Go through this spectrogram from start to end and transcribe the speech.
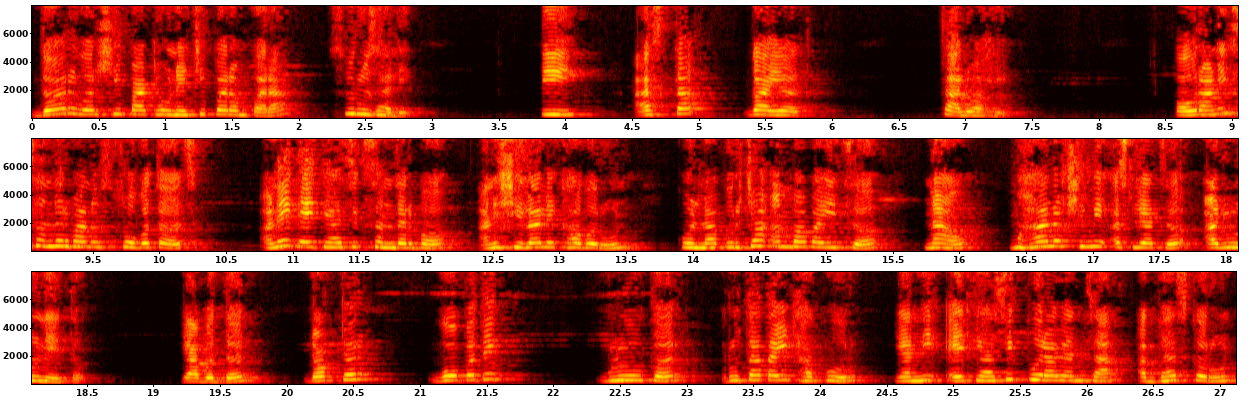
दरवर्षी पाठवण्याची परंपरा सुरू झाली. ती आस्था गायत चालू आहे. पौराणिक संदर्भांसोबतच अनेक ऐतिहासिक संदर्भ आणि शिलालेखावरून कोल्हापूरच्या अंबाबाईचं नाव महालक्ष्मी असल्याचं आढळून येतं. याबद्दल डॉक्टर गोपदे गुळकर ऋताताई ठाकूर यांनी ऐतिहासिक पुराव्यांचा अभ्यास करून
